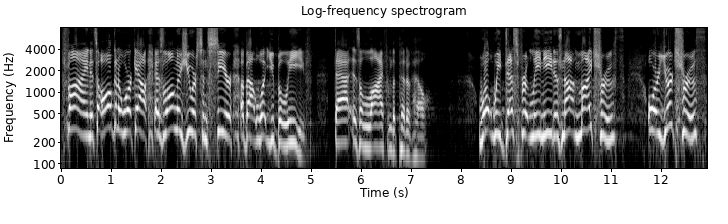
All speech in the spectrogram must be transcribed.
fine. It's all going to work out as long as you are sincere about what you believe. That is a lie from the pit of hell. What we desperately need is not my truth or your truth.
